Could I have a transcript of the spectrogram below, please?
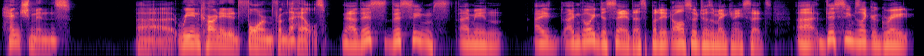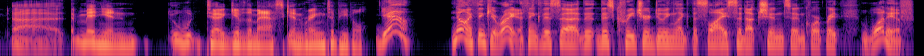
henchman's uh, reincarnated form from the hells. Now this this seems I mean I I'm going to say this but it also doesn't make any sense. Uh this seems like a great uh minion w- to give the mask and ring to people. Yeah. No, I think you're right. I think this uh th- this creature doing like the sly seduction to incorporate what if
